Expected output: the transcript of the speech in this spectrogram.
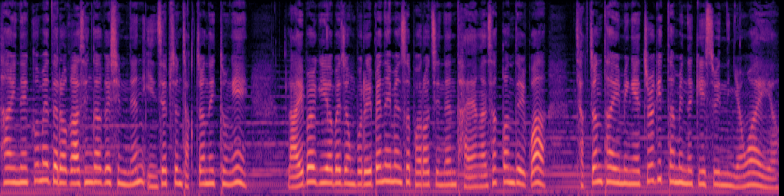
타인의 꿈에 들어가 생각을 심는 인셉션 작전을 통해 라이벌 기업의 정보를 빼내면서 벌어지는 다양한 사건들과 작전 타이밍의 쫄깃함을 느낄 수 있는 영화예요.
